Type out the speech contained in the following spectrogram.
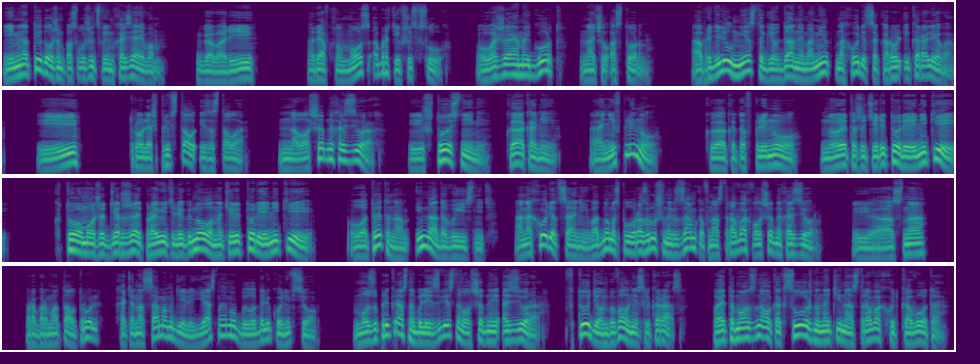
и именно ты должен послужить своим хозяевам». «Говори», — рявкнул Мосс, обратившись вслух. «Уважаемый Горд», — начал Асторн, — определил место, где в данный момент находятся король и королева. «И?» Тролль аж привстал из-за стола. «На волшебных озерах. И что с ними? Как они?» «Они в плену». «Как это в плену? Но это же территория Никеи. Кто может держать правителей Гнола на территории Никеи?» Вот это нам и надо выяснить. А находятся они в одном из полуразрушенных замков на островах Волшебных озер. Ясно. Пробормотал тролль, хотя на самом деле ясно ему было далеко не все. Мозу прекрасно были известны волшебные озера. В Тоде он бывал несколько раз. Поэтому он знал, как сложно найти на островах хоть кого-то.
